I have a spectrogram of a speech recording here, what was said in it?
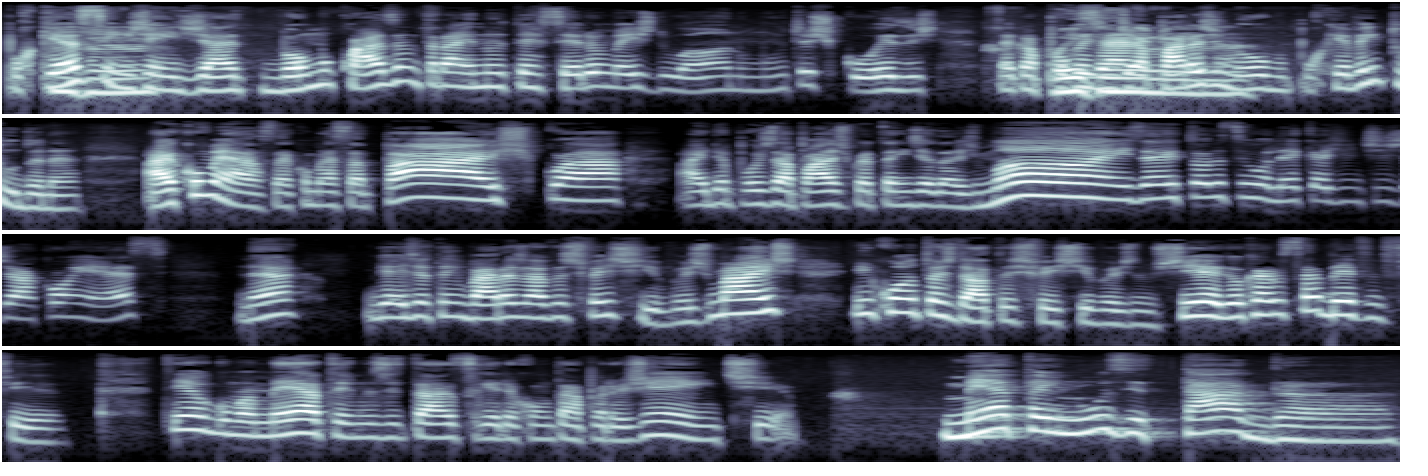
Porque, assim, Uhum. gente, já vamos quase entrar aí no terceiro mês do ano, muitas coisas. Daqui a pouco Pois a gente é, já para de menina. novo, porque vem tudo, né? Aí começa, aí começa a Páscoa, aí depois da Páscoa tem Dia das Mães, aí todo esse rolê que a gente já conhece, né? E aí já tem várias datas festivas. Mas, enquanto as datas festivas não chegam, eu quero saber, Fefe, tem alguma meta inusitada que você queira contar pra gente? Meta inusitada.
